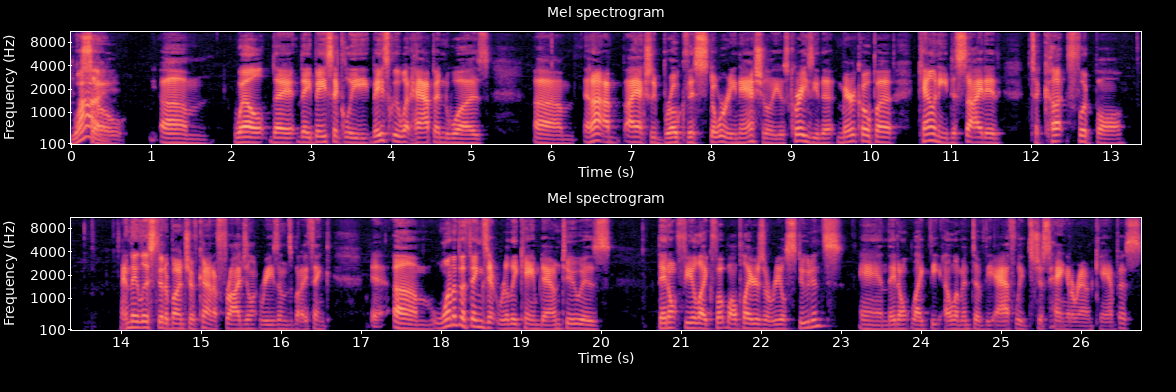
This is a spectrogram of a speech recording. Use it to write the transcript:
Why? So, um, well, they they basically basically what happened was, um, and I I actually broke this story nationally. It was crazy that Maricopa County decided to cut football, and they listed a bunch of kind of fraudulent reasons. But I think eh, um, one of the things it really came down to is they don't feel like football players are real students, and they don't like the element of the athletes just hanging around campus.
